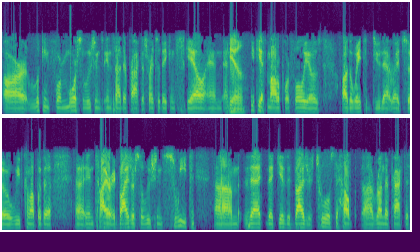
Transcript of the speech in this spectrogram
are looking for more solutions inside their practice, right? So they can scale and, and yeah. ETF model portfolios are the way to do that, right? So we've come up with a, uh, an entire advisor solution suite um, that that gives advisors tools to help uh, run their practice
